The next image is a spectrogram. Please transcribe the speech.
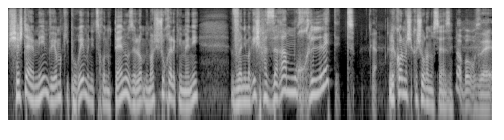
ששת הימים ויום הכיפורים וניצחונותינו זה לא, משהו שהוא חלק ממני, ואני מרגיש הזרה מוחלטת כן. לכל מה שקשור לנושא הזה. לא, ברור, זה,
